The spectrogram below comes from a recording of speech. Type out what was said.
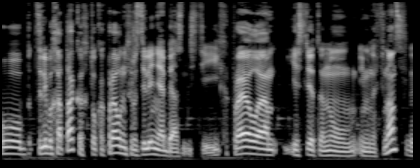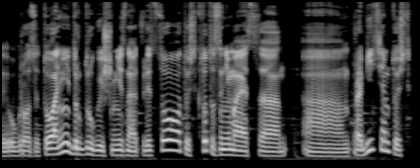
о целевых атаках, то, как правило, у них разделение обязанностей. И, как правило, если это, ну, именно финансовые угрозы, то они друг друга еще не знают в лицо. То есть кто-то занимается э, пробитием, то есть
